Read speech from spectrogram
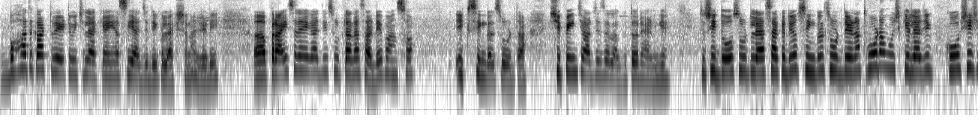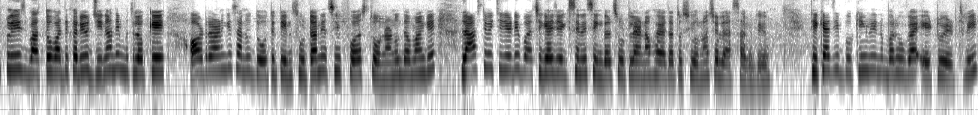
ਬਹੁਤ ਘੱਟ ਰੇਟ ਵਿੱਚ ਲੈ ਕੇ ਆਏ ਅਸੀਂ ਅੱਜ ਦੀ ਕਲੈਕਸ਼ਨ ਆ ਜਿਹੜੀ। ਪ੍ਰਾਈਸ ਰਹੇਗਾ ਜੀ ਸੂਟਾਂ ਦਾ 550 ਇੱਕ ਸਿੰਗਲ ਸੂਟ ਦਾ। ਸ਼ਿਪਿੰਗ ਚਾਰजेस ਅਲੱਗ ਤੋਂ ਰਹਿਣਗੇ। ਤੁਸੀਂ ਦੋ ਸੂਟ ਲੈ ਸਕਦੇ ਹੋ, ਸਿੰਗਲ ਸੂਟ ਦੇਣਾ ਥੋੜਾ ਮੁਸ਼ਕਿਲ ਹੈ ਜੀ। ਕੋਸ਼ਿਸ਼ ਪਲੀਜ਼ ਵੱਧ ਤੋਂ ਵੱਧ ਕਰਿਓ। ਜਿਨ੍ਹਾਂ ਦੇ ਮਤਲਬ ਕਿ ਆਰਡਰ ਆਣਗੇ ਸਾਨੂੰ ਦੋ ਤੇ ਤਿੰਨ ਸੂਟਾਂ ਨੇ ਅਸੀਂ ਫਰਸਟ ਉਹਨਾਂ ਨੂੰ ਦਵਾਂਗੇ। ਲਾਸਟ ਵਿੱਚ ਜਿਹੜੇ ਬਚ ਗਏ, ਜੇ ਕਿਸੇ ਨੇ ਸਿੰਗਲ ਸੂਟ ਲੈਣਾ ਹੋਇਆ ਤਾਂ ਤੁਸੀਂ ਉਹਨਾਂ ਚੋਂ ਲੈ ਸਕਦੇ ਹੋ। ਠੀਕ ਹੈ ਜੀ ਬੁਕਿੰਗ ਲਈ ਨੰਬਰ ਹੋਗਾ 8283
